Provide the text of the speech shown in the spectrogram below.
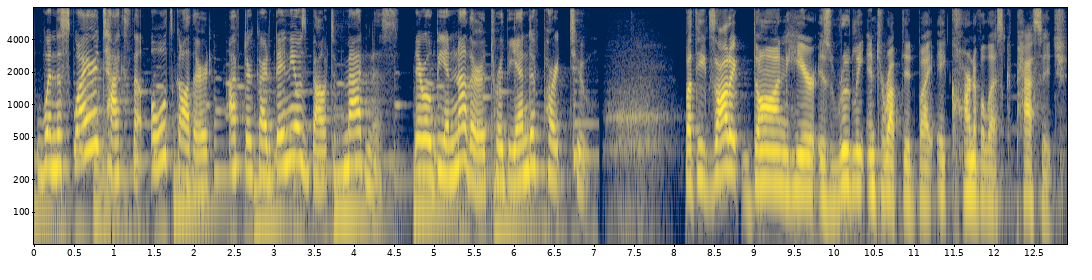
when the squire attacks the old goatherd after Cardenio's bout of madness. There will be another toward the end of part two. But the exotic dawn here is rudely interrupted by a carnivalesque passage.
